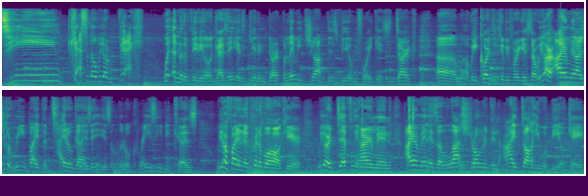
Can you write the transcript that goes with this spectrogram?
Team Casanova, we are back with another video guys. It is getting dark but let me drop this video before it gets dark. Um i'll record this video before it gets dark. We are iron man. As you can read by the title guys it is a little crazy because we are fighting an incredible hulk here. We are definitely iron man. Iron man is a lot stronger than i thought he would be okay?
